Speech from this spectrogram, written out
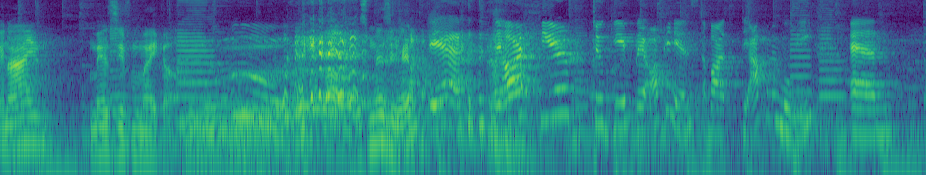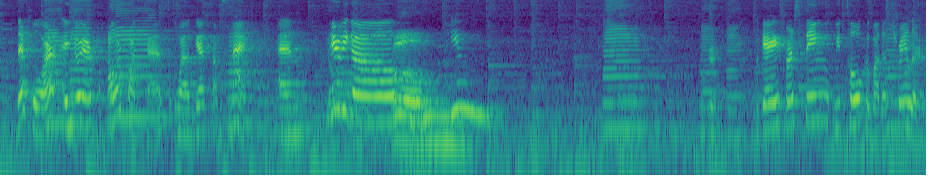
And I'm Massive Michael. Ooh. Wow, it's amazing, man. Yeah, they are here to give their opinions about the upcoming movie, and therefore enjoy our, our podcast while get some snack. And here we go. You. First thing we talk about the trailer.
